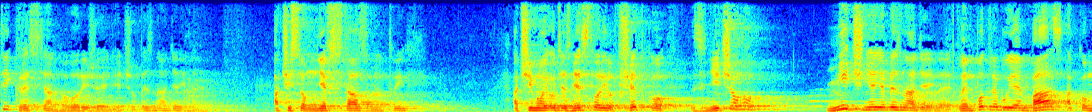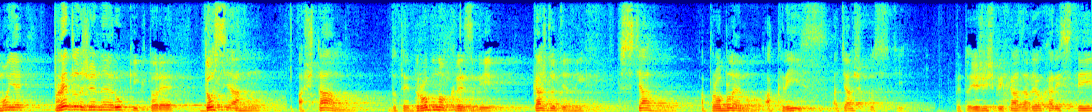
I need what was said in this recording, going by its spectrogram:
ty, kresťan, hovorí, že je niečo beznádejné. A či som nevstal z mŕtvych? A či môj otec nestvoril všetko z ničoho? Nič nie je beznádejné, len potrebujem vás ako moje predlžené ruky, ktoré dosiahnu až tam, do tej drobnokresby každodenných vzťahov a problémov a kríz a ťažkostí. Preto Ježiš prichádza v Eucharistii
